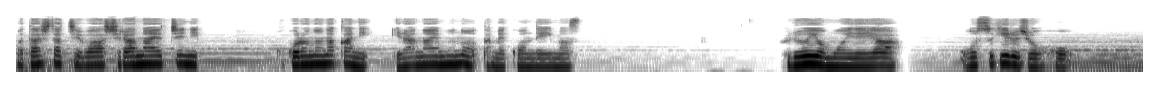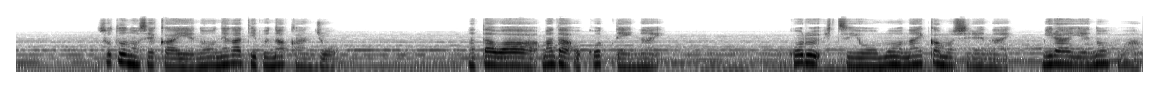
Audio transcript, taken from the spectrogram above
私たちは知らないうちに心の中にいらないものを溜め込んでいます。古い思い出や多すぎる情報、外の世界へのネガティブな感情、またはまだ起こっていない、起こる必要もないかもしれない未来への不安。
